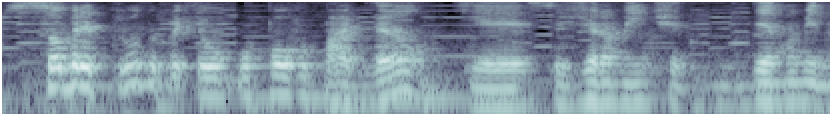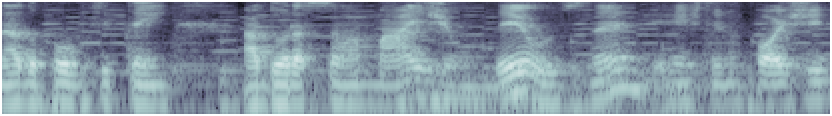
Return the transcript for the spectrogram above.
Sobretudo porque o, o povo pagão, que é geralmente denominado o povo que tem adoração a mais de um deus, né? A gente não pode,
